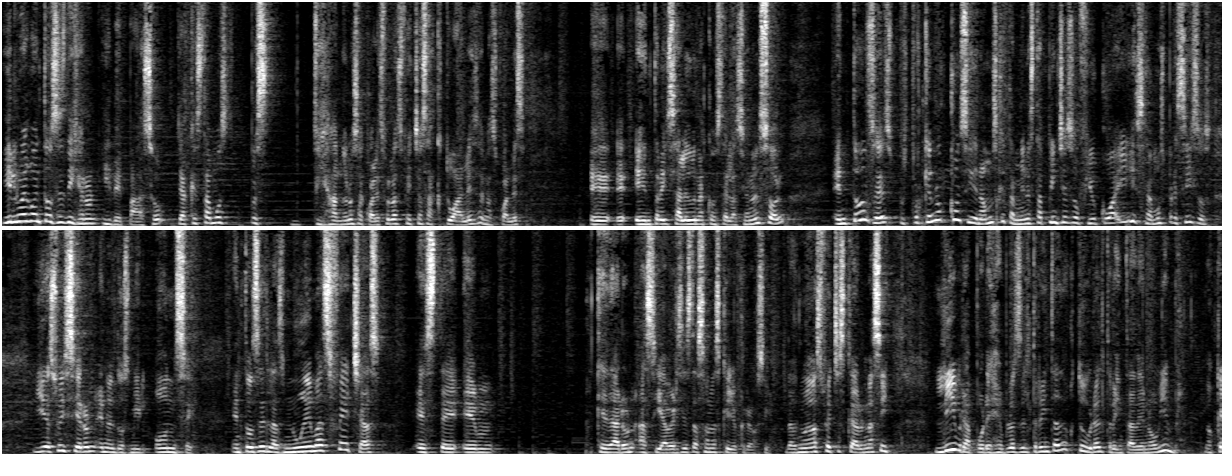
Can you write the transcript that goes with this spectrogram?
Y luego entonces dijeron, y de paso, ya que estamos pues fijándonos a cuáles son las fechas actuales en las cuales eh, eh, entra y sale de una constelación el sol, entonces, pues, ¿por qué no consideramos que también está pinche Sofiuco ahí? Seamos precisos. Y eso hicieron en el 2011. Entonces, las nuevas fechas, este, em, quedaron así. A ver si estas son las que yo creo. Sí, las nuevas fechas quedaron así. Libra, por ejemplo, es del 30 de octubre al 30 de noviembre. Ok.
